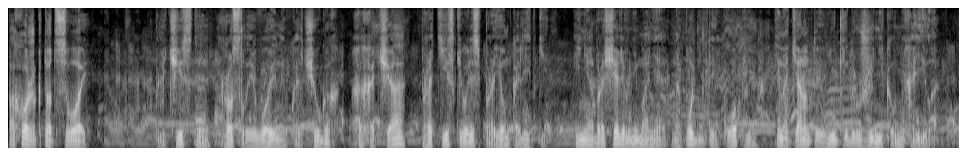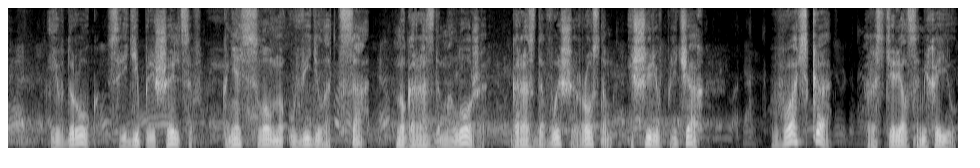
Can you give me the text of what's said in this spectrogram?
«Похоже, кто-то свой». Плечистые, рослые воины в кольчугах, хохоча, протискивались в проем калитки и не обращали внимания на поднятые копья и натянутые луки дружинников Михаила. И вдруг среди пришельцев князь словно увидел отца, но гораздо моложе, гораздо выше ростом и шире в плечах. «Васька!» — растерялся Михаил.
